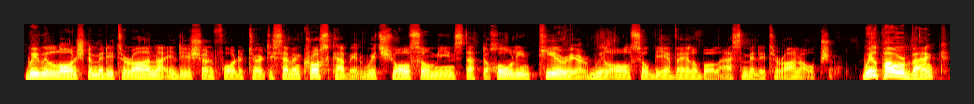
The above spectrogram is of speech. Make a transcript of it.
we will launch the Mediterrana edition for the 37 cross cabin, which also means that the whole interior will also be available as a Mediterrana option. Will power bank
